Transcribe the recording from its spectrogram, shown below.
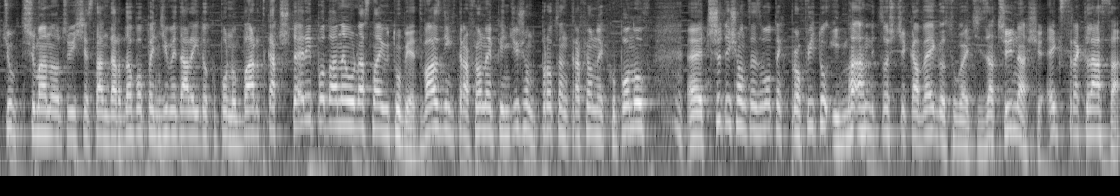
Kciuk trzymany oczywiście standardowo, pędzimy dalej do kuponu Bartka, 4 podane u nas na YouTubie, dwa z nich trafione, 50% trafionych kuponów, e, 3000 zł profitu i mamy coś ciekawego, słuchajcie, zaczyna się, ekstra klasa,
